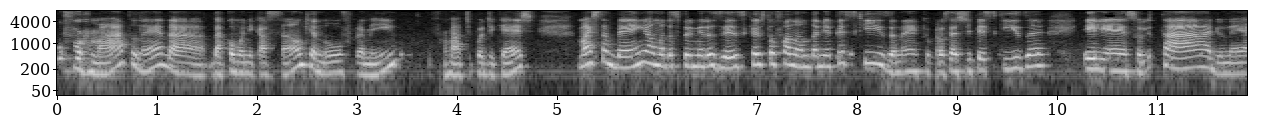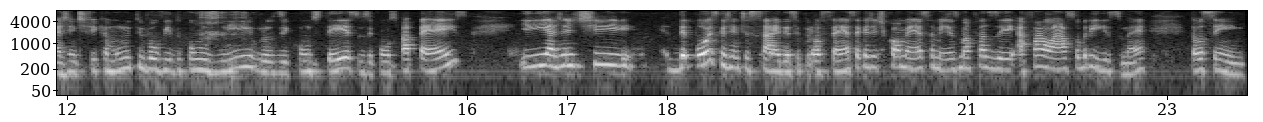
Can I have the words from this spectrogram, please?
o formato, né, da, da comunicação, que é novo para mim, formato de podcast, mas também é uma das primeiras vezes que eu estou falando da minha pesquisa, né? Que o processo de pesquisa ele é solitário, né? A gente fica muito envolvido com os livros e com os textos e com os papéis, e a gente depois que a gente sai desse processo é que a gente começa mesmo a fazer, a falar sobre isso, né? Então, assim,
